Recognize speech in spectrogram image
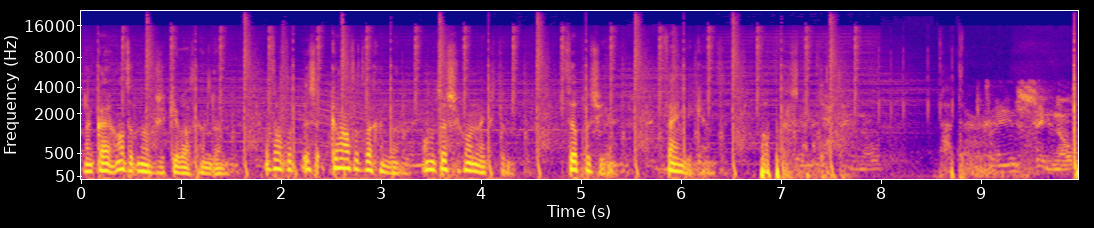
dan kan je altijd nog eens een keer wat gaan doen. Dat kan altijd wat gaan doen. Ondertussen gewoon niks doen. Veel plezier. Fijn weekend. Podcast nummer 30. Later.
